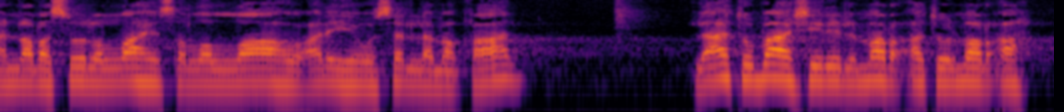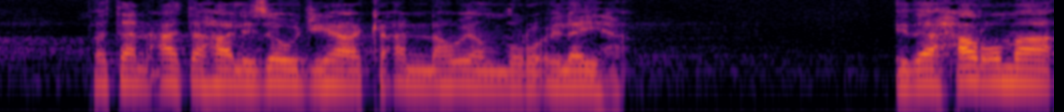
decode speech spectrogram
أن رسول الله صلى الله عليه وسلم قال لا تباشر المرأة المرأة فتنعتها لزوجها كأنه ينظر إليها. إذا حرم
